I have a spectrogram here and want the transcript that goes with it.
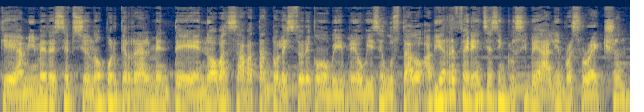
que a mí me decepcionó porque realmente no avanzaba tanto la historia como me hubiese gustado. Había referencias inclusive a Alien Resurrection,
